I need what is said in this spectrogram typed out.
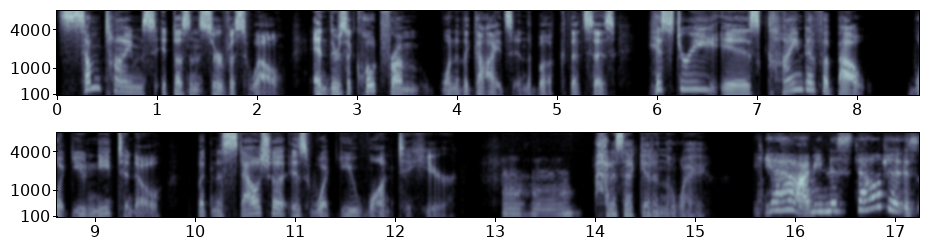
sometimes it doesn't serve us well. And there's a quote from one of the guides in the book that says, History is kind of about what you need to know, but nostalgia is what you want to hear. Mm-hmm. How does that get in the way? Yeah, I mean, nostalgia is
